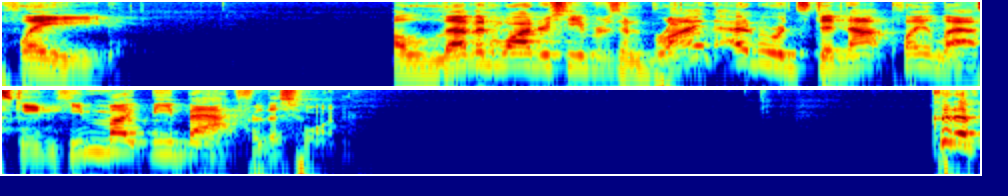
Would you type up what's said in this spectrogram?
played. 11 wide receivers, and Bryan Edwards did not play last game. He might be back for this one. Could have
